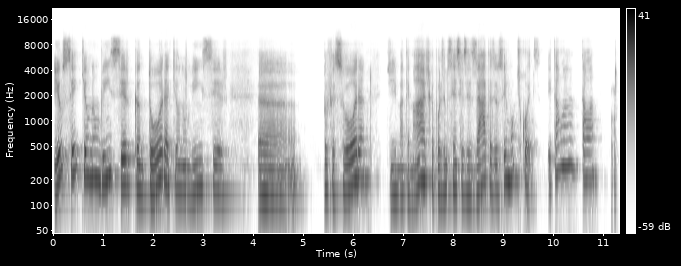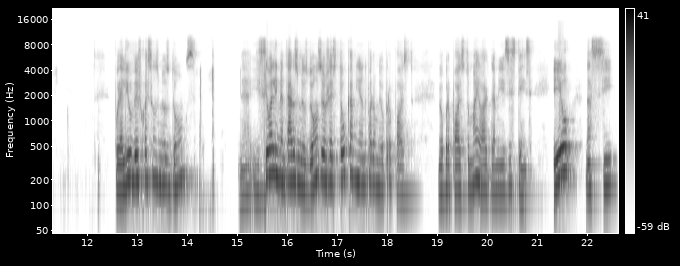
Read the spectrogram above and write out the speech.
Eu sei que eu não vim ser cantora, que eu não vim ser uh, professora de matemática, por exemplo, ciências exatas, eu sei um monte de coisa. E tá lá, tá lá. Por ali eu vejo quais são os meus dons. Né? E se eu alimentar os meus dons, eu já estou caminhando para o meu propósito, meu propósito maior da minha existência. Eu nasci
